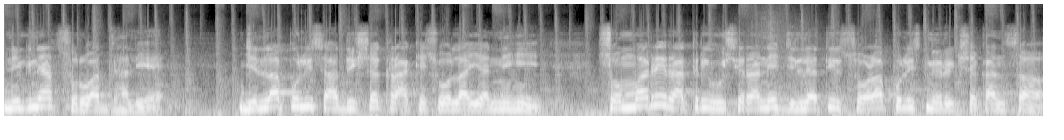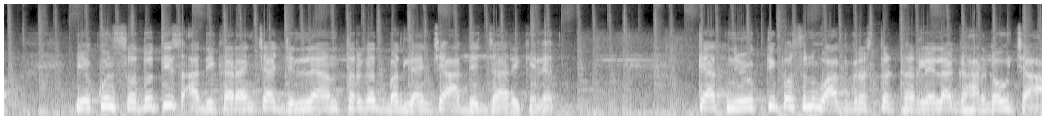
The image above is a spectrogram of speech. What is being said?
निघण्यास सुरुवात झाली आहे. जिल्हा पोलीस अधीक्षक राकेश ओला यांनीही सोमवारी रात्री उशिराने जिल्ह्यातील सोळा पोलीस निरीक्षकांसह एकूण सदोतीस अधिकाऱ्यांच्या जिल्ह्याअंतर्गत बदल्यांचे आदेश जारी केलेत. त्यात नियुक्तीपासून वादग्रस्त ठरलेल्या घारगावच्या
